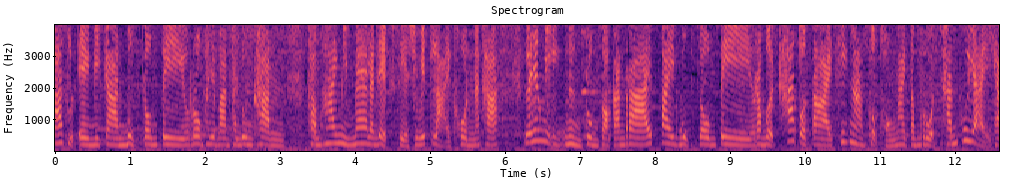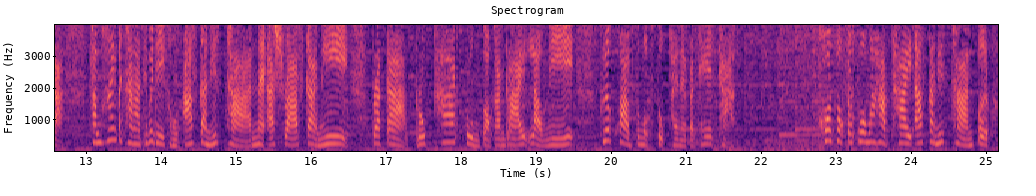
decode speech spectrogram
ล่าสุดเองมีการบุกโจมตีโรงพยาบาลพดุงคันทำให้มีแม่และเด็กเสียชีวิตหลายคนนะคะ และยังมีอีกหนึ่งกลุ่มก่อการร้ายไปบุกโจมตี ระเบิดฆ่าตัวตายที่งานศพของนายตำรวจชั้นผู้ใหญ่ค่ะทำให้ประธานาธิบดีของอัฟกานิสถานนายอัชราฟกานีประกาศรุกคาดกลุ่มก่อการร้ายเหล่านี้ เพื่อความสงบสุขภายในประเทศค่ะ โฆษกกระทรวงมหาดไทยอัฟกานิสถานเปิดเผ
